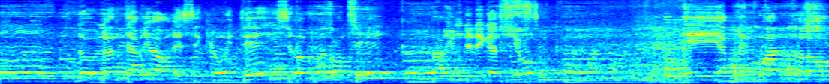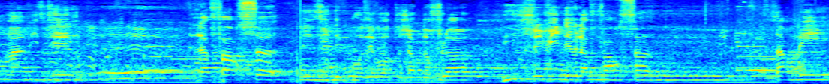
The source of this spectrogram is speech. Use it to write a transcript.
euh, de l'Intérieur et Sécurité. Il s'est représenté par une délégation. Et après quoi, nous allons inviter la force. Allez-y, votre jambe de fleurs, suivi de la force d'armée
